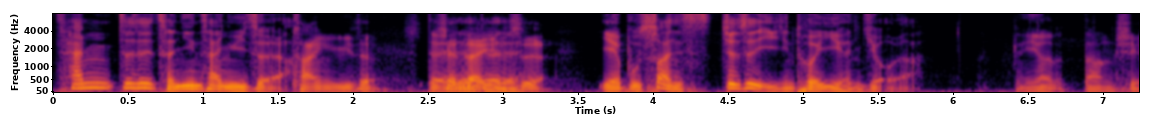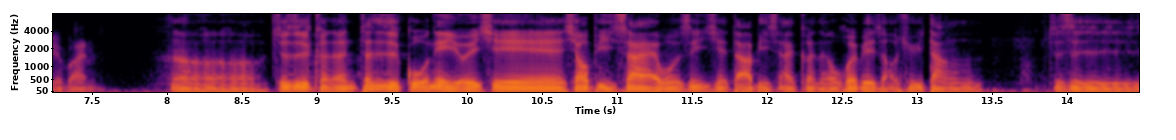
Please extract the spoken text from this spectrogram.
参，就是曾经参与者啦。参与者，对，现在也是。也不算是，就是已经退役很久了啊。你要当学班，嗯嗯嗯，就是可能，但是国内有一些小比赛或者是一些大比赛，可能会被找去当就是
